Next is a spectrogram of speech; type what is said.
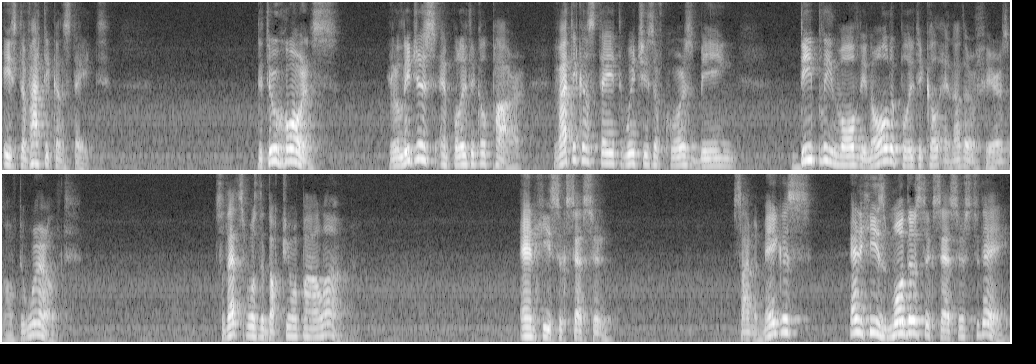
Is the Vatican state. The two horns, religious and political power. Vatican state, which is of course being deeply involved in all the political and other affairs of the world. So that was the doctrine of Balaam. And his successor, Simon Magus, and his modern successors today.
